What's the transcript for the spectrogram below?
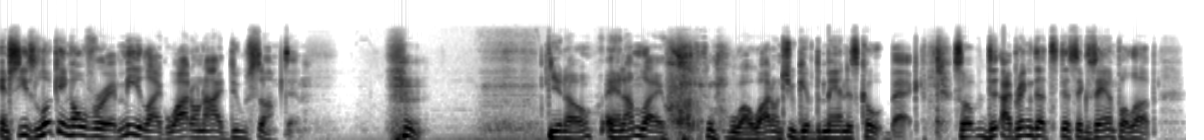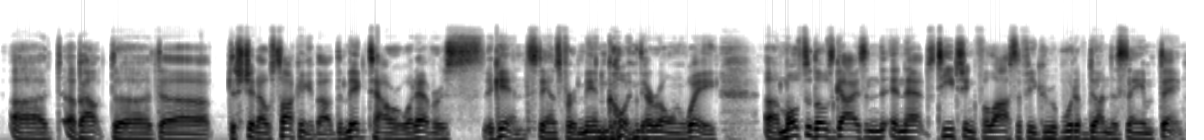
And she's looking over at me like, why don't I do something? Hmm you know? And i'm like well why don't you give the man his coat back? So i bring that this example up uh, about the, the the shit i was talking about the MGTOW, whatever is, again stands for men going their own way. Uh, most of those guys in, in that teaching philosophy group would have done the same thing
